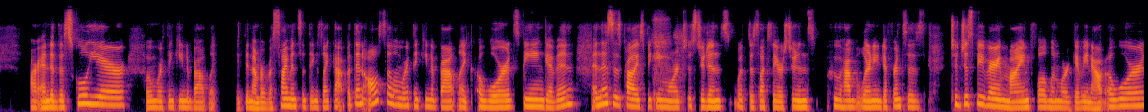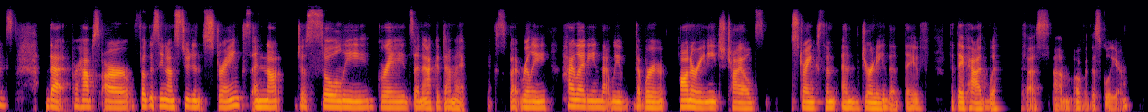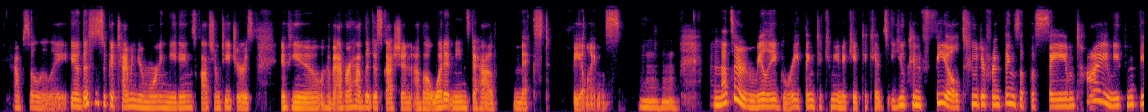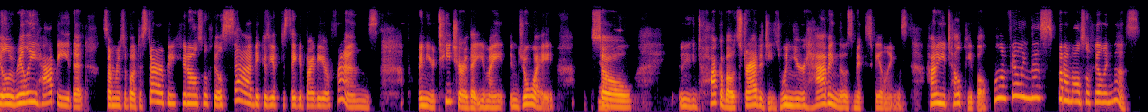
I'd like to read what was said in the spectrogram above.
our end of the school year when we're thinking about like the number of assignments and things like that. But then also when we're thinking about like awards being given, and this is probably speaking more to students with dyslexia or students who have learning differences, to just be very mindful when we're giving out awards that perhaps are focusing on students' strengths and not just solely grades and academics, but really highlighting that we've that we're honoring each child's strengths and, and journey that they've that they've had with us um, over the school year. Absolutely. You know, this is a good time in your morning meetings, classroom teachers, if you have ever had the discussion about what it means to have mixed feelings. Mm-hmm. And that's a really great thing to communicate to kids. You can feel two different things at the same time. You can feel really happy that summer's about to start, but you can also feel sad because you have to say goodbye to your friends and your teacher that you might enjoy. So, yeah. you can talk about strategies when you're having those mixed feelings. How do you tell people, well, I'm feeling this, but I'm also feeling this?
